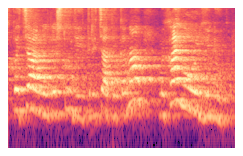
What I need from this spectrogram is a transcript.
спеціально для студії 30 канал Михайло Ольгенюк.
